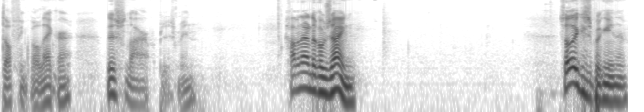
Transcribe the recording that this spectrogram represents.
Dat vind ik wel lekker. Dus vandaar plus-min. Gaan we naar de rozijn. Zal ik eens beginnen?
